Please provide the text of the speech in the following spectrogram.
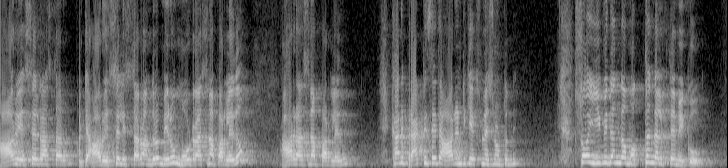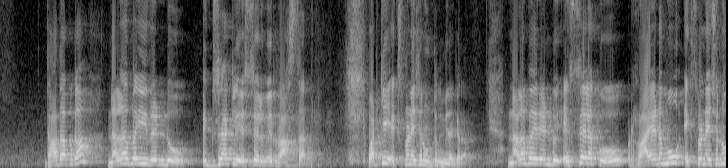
ఆరు ఎస్ఎల్ రాస్తారు. అంటే ఆరు ఎస్ఎల్ ఇస్తారు. అందులో మీరు మూడు రాసినా పర్లేదు ఆరు రాసినా పర్లేదు. కానీ ప్రాక్టీస్ అయితే ఆరింటికి ఎక్స్ప్లెనేషన్ ఉంటుంది. సో ఈ విధంగా మొత్తం కలిపితే మీకు దాదాపుగా నలభై రెండు ఎగ్జాక్ట్లీ ఎస్ఏలు మీరు రాస్తారు. వాటికి ఎక్స్ప్లెనేషన్ ఉంటుంది మీ దగ్గర. నలభై రెండు ఎస్ఏలకు రాయడము ఎక్స్ప్లెనేషను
